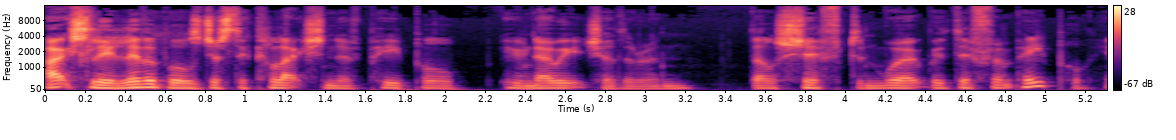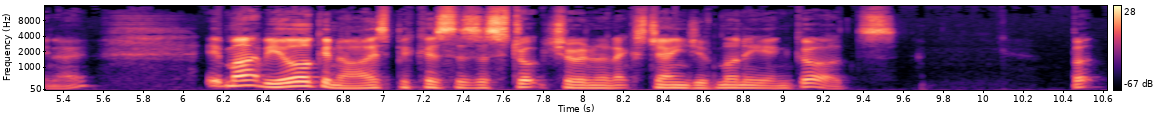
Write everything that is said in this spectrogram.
actually liverpool's just a collection of people who know each other and they'll shift and work with different people you know it might be organized because there's a structure and an exchange of money and goods but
